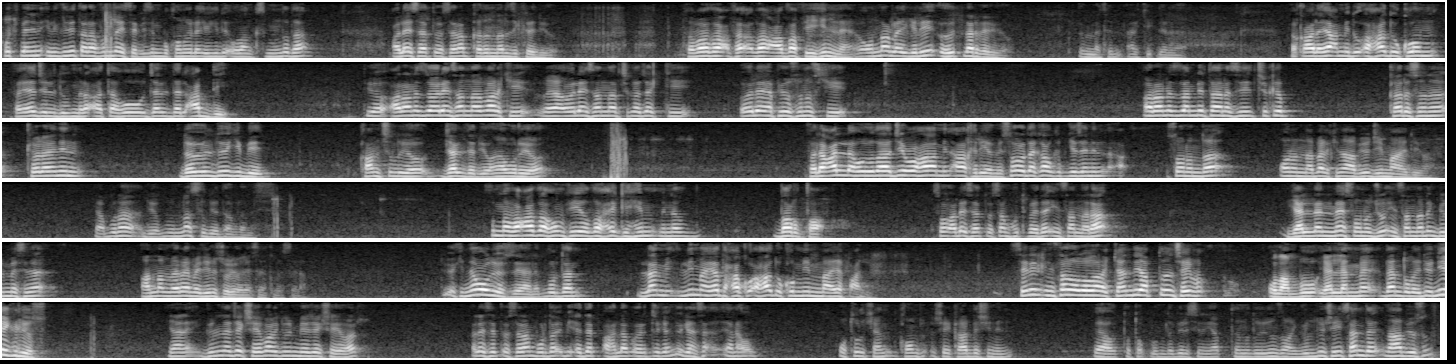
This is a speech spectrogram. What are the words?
Hutbenin ilgili tarafında ise bizim bu konuyla ilgili olan kısmında da aleyhissalatü vesselam kadınları zikrediyor. فَوَضَعَ ف۪يهِنَّ Onlarla ilgili öğütler veriyor ümmetin erkeklerine. فَقَالَ يَعْمِدُ أَحَدُكُمْ فَيَجْلِدُ مِرَأَتَهُ جَلْدَ الْعَبْدِ Diyor aranızda öyle insanlar var ki veya öyle insanlar çıkacak ki öyle yapıyorsunuz ki aranızdan bir tanesi çıkıp karısını kölenin dövüldüğü gibi kamçılıyor, celd ediyor, ona vuruyor. فَلَعَلَّهُ يُضَاجِعُهَا min آخِرِ يَوْمِ Sonra da kalkıp gecenin sonunda onunla belki ne yapıyor? Cima ediyor. Ya buna diyor, bu nasıl bir davranış? ثُمَّ وَعَظَهُمْ ف۪ي ضَحِكِهِمْ مِنَ الضَّرْطَ Sonra aleyhissalatü vesselam hutbede insanlara yellenme sonucu insanların gülmesine anlam veremediğini söylüyor aleyhissalatü vesselam. Diyor ki ne oluyor size yani? Buradan lima yadhaku ahadukum mimma yef'al. Senin insanoğlu olarak kendi yaptığın şey olan bu yellenmeden dolayı diyor niye gülüyorsun? Yani gülünecek şey var, gülmeyecek şey var. Aleyhisselatü Vesselam burada bir edep, ahlak öğretirken diyor ki yani, sen, yani otururken kom, şey kardeşinin veyahut da toplumda birisinin yaptığını duyduğun zaman güldüğün şeyi sen de ne yapıyorsun?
